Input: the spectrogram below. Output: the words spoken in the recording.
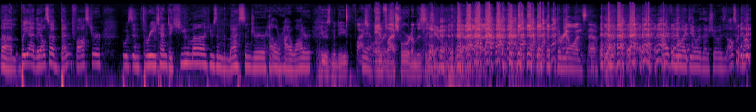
Um, but yeah, they also have Ben Foster, who was in 310 to Yuma. He was in The Messenger, Hell or High Water. He was Medivh. Flash Yeah. forward. And flash forward on the Disney Channel. The real ones now. I have no idea what that show is. Also, Dom-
